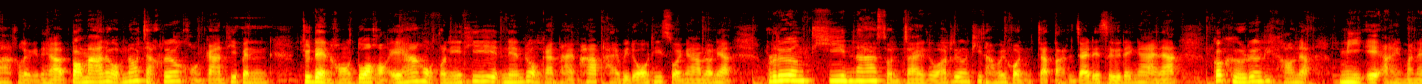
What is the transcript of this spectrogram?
มาก ๆ เลยนะครับ ต่อมานะผมนอกจากเรื่องของการที่เป็นจุดเด่นของตัวของ A56 ตัวนี้ที่เน้นเรื่องของการถ่ายภาพถ่ายวิดีโอที่สวยงามแล้วเนี่ย เรื่องที่น่าสนใจหรือว่าเรื่องที่ทำให้คนจะตัดสินใจได้ซื้อได้ง่ายนะ ก็คือเรื่องที่เขาเนี่ยมี AI มาใน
